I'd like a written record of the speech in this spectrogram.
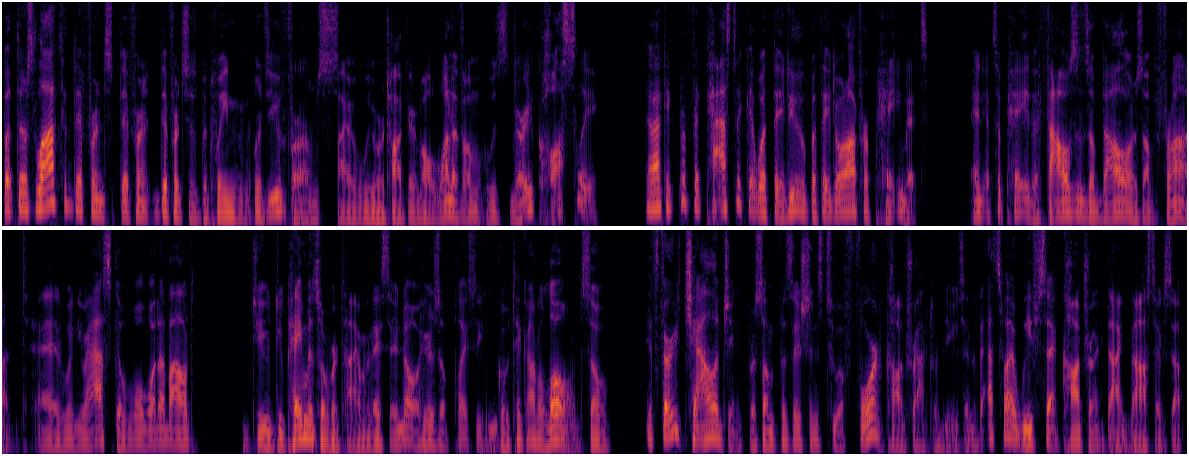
But there's lots of different, different differences between review firms. I, we were talking about one of them who's very costly. And I think they're fantastic at what they do, but they don't offer payments. And you have to pay the thousands of dollars up front. And when you ask them, well, what about do you do payments over time? And they say, no, here's a place you can go take out a loan. So it's very challenging for some physicians to afford contract reviews. And that's why we've set contract diagnostics up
